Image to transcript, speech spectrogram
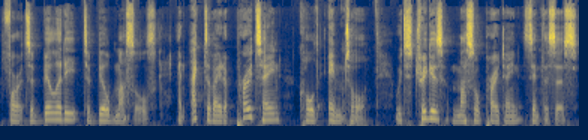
for its ability to build muscles and activate a protein called mTOR, which triggers muscle protein synthesis.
